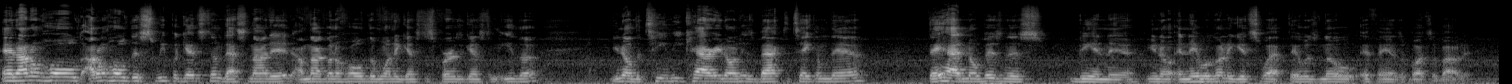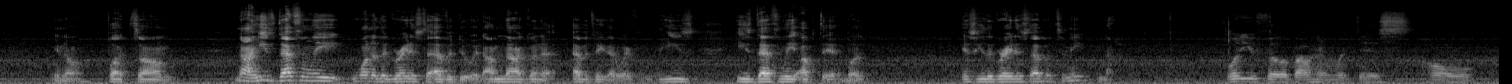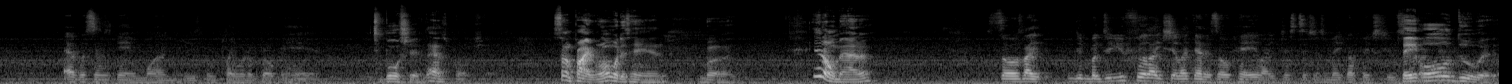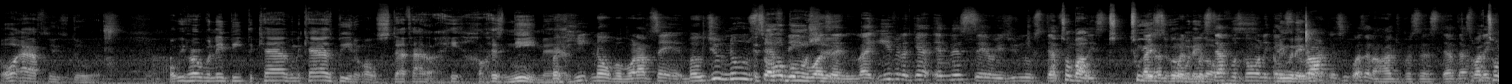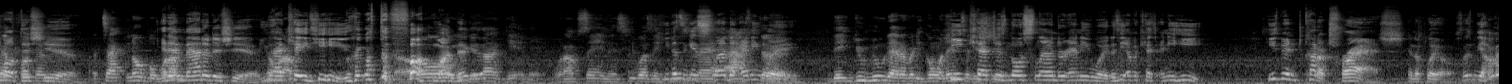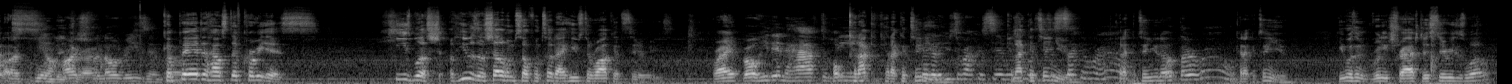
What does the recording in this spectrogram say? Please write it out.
And I don't hold I don't hold this sweep against him. That's not it. I'm not gonna hold the one against the Spurs against him either. You know, the team he carried on his back to take him there, they had no business being there, you know, and they were gonna get swept. There was no ifs, ands, or buts about it. You know. But um no, he's definitely one of the greatest to ever do it. I'm not gonna ever take that away from him. He's he's definitely up there. But is he the greatest ever to me? No. What do you feel about him with this whole? Ever since game one, he's been playing with a broken hand. Bullshit. That's bullshit. Something probably wrong with his hand, but it don't matter. So it's like, but do you feel like shit like that is okay? Like just to just make up excuses. They like all that? do it. All athletes do it. What we heard when they beat the Cavs, when the Cavs beat him, oh Steph had a, he, oh, his knee, man. But he no, but what I'm saying, but you knew It's Stephanie bullshit. wasn't like even again in this series, you knew I'm Steph. talking probably- about two like, years ago when, when, they when lost. Steph was going I mean, against the they won. Rockets, he wasn't 100 percent Steph. That's I'm why they talking kept about this year. attack. No, but It didn't I'm, matter this year. You No, had I'm- KD. Like what the no, fuck, my You're not getting it. What I'm saying is he wasn't. He doesn't get slander anyway. They, you knew that already going He into the catches no slander anyway. Does he ever catch any heat? He's been kind of trash in the playoffs. Let's be You are honest. being Little bit harsh for no reason. bro. Compared to how Steph Curry is, he's was he was a shell of himself until that Houston Rockets series, right? bro, he didn't have to Oh, be. can I can I Nigga, continue? the Houston Rockets series Can I continue? second round. Can I continue, though? Or third round. Can I continue? He wasn't really trash this series as well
